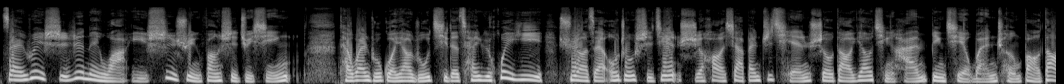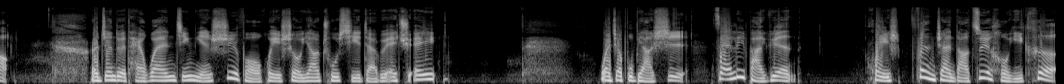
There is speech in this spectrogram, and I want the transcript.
在瑞士日内瓦以视讯方式举行。台湾如果要如期的参与会议，需要在欧洲时间十号下班之前收到邀请函，并且完成报道。而针对台湾今年是否会受邀出席 WHA，外交部表示，在立法院。会奋战到最后一刻。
